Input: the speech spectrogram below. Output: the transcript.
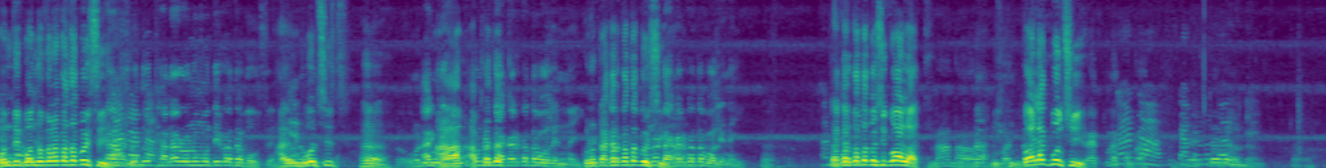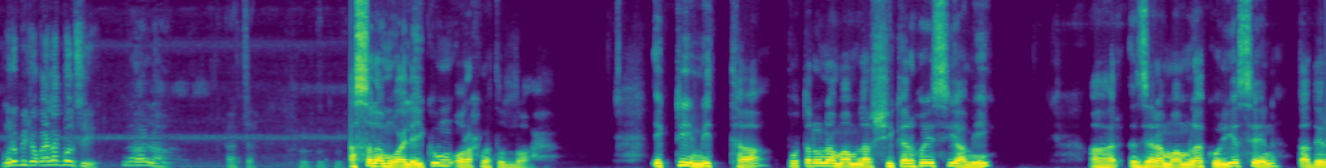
মন্দির বন্ধ করার কথা কইছি? শুধু থানার অনুমতির কথা বলছেন। আমি বলছি হ্যাঁ। আর টাকার কথা বলেন নাই। কোনো টাকার কথা কইছি? টাকার কথা বলে নাই। টাকার কথা কইছি কয় লাখ? না না। কয় লাখ বলছি? মুরব্বী তো কয় লাখ বলছি? না না। আচ্ছা। আসসালামু আলাইকুম ও রহমতুল্লাহ। একটি মিথ্যা প্রতারণা মামলার শিকার হয়েছি আমি। আর যারা মামলা করিয়েছেন, তাদের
